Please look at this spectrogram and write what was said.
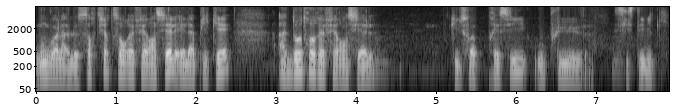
Donc voilà, le sortir de son référentiel et l'appliquer à d'autres référentiels, qu'ils soient précis ou plus euh, systémiques.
